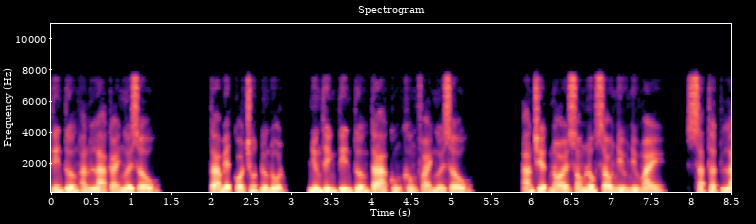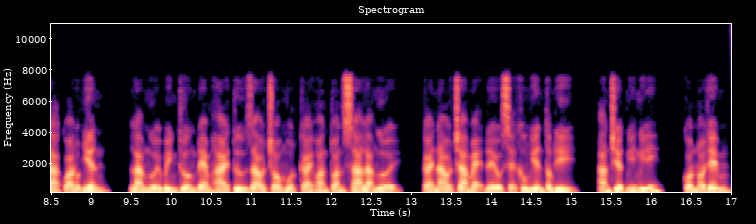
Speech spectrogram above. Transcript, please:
Tin tưởng hắn là cái người xấu. Ta biết có chút đường đột, nhưng thỉnh tin tưởng ta cũng không phải người xấu. An Triệt nói xong lúc sau nhíu nhíu mày, xác thật là quá đột nhiên, làm người bình thường đem hải tử giao cho một cái hoàn toàn xa lạ người, cái nào cha mẹ đều sẽ không yên tâm đi. An Triệt nghĩ nghĩ, còn nói thêm,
